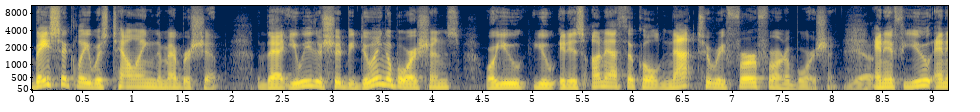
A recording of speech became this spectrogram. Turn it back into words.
Basically, was telling the membership that you either should be doing abortions or you you it is unethical not to refer for an abortion. Yep. And if you and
